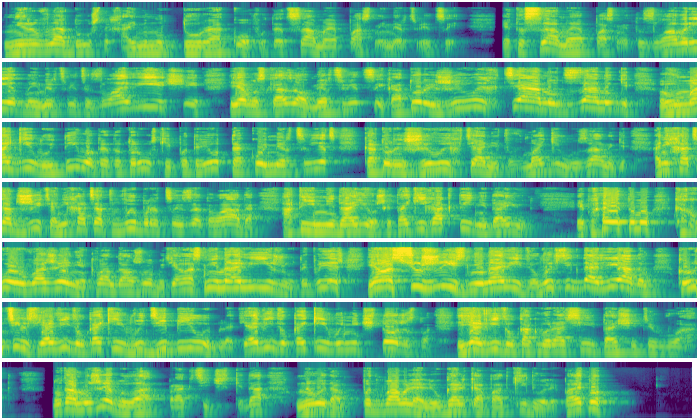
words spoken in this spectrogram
Не равнодушных, а именно дураков. Вот это самые опасные мертвецы. Это самое опасное, это зловредные мертвецы, зловещие, я бы сказал, мертвецы, которые живых тянут за ноги в могилу. И ты вот этот русский патриот, такой мертвец, который живых тянет в могилу за ноги. Они хотят жить, они хотят выбраться из этого ада, а ты им не даешь. И такие, как ты, не дают. И поэтому какое уважение к вам должно быть? Я вас ненавижу, ты понимаешь? Я вас всю жизнь ненавидел. Вы всегда рядом крутились. Я видел, какие вы дебилы, блядь. Я видел, какие вы ничтожества. И я видел, как вы Россию тащите в ад. Ну там уже был ад практически, да. Но вы там подбавляли, уголька подкидывали. Поэтому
